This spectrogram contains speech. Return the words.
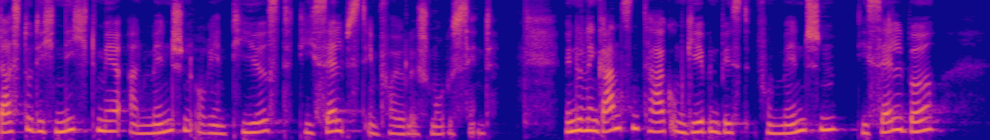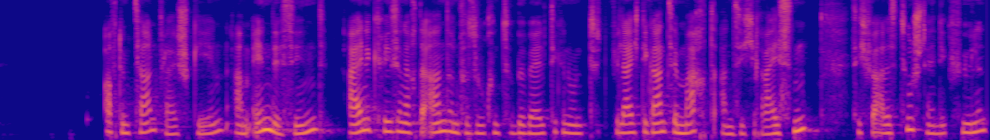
dass du dich nicht mehr an Menschen orientierst, die selbst im Feuerlöschmodus sind. Wenn du den ganzen Tag umgeben bist von Menschen, die selber auf dem Zahnfleisch gehen, am Ende sind, eine Krise nach der anderen versuchen zu bewältigen und vielleicht die ganze Macht an sich reißen, sich für alles zuständig fühlen,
